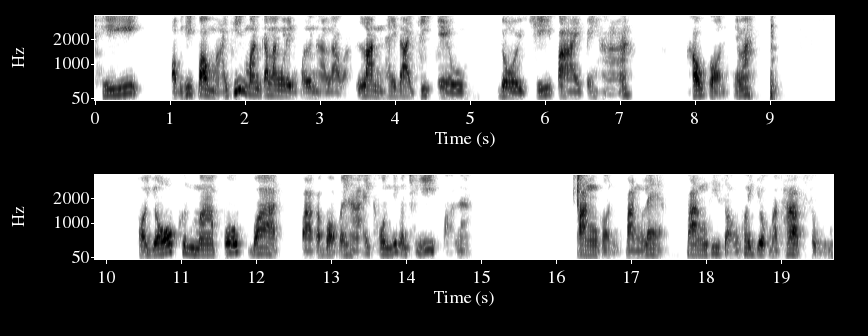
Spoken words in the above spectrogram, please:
ชี้ออกไปที่เป้าหมายที่มันกำลังเล็งปืนหาเราอะลั่นให้ได้ที่เอว โดยชี้ปลายไปหาเขาก่อนใช่ไหมพอยกขึ้นมาปุ๊บวาดปากกระบอกไปหาไอ้คนที่มันชี้ปะน่ะ ปังก่อน ปังแรก ปังที่สองค่อยยกมาทาบศูนย์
